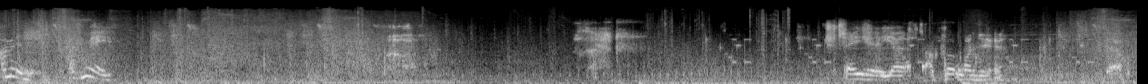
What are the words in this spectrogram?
I'm in. That's me. Stay here, yeah. I put one here. Yeah.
